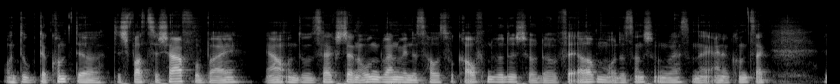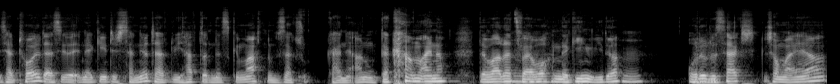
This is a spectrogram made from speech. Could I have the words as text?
und du, da kommt der, das schwarze Schaf vorbei, ja, und du sagst dann irgendwann, wenn das Haus verkaufen würdest oder vererben oder sonst irgendwas, und einer kommt und sagt, ist ja toll, dass ihr energetisch saniert habt, wie habt ihr denn das gemacht? Und du sagst, keine Ahnung, da kam einer, der war da zwei mhm. Wochen, der ging wieder. Mhm. Oder mhm. du sagst, schau mal her,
